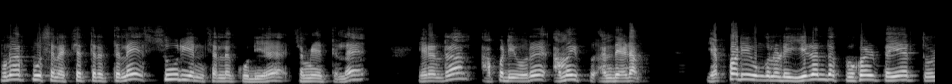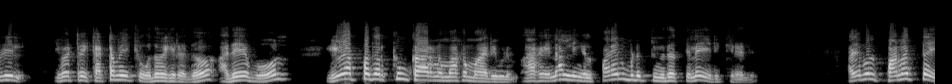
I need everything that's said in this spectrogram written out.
புனர்பூச நட்சத்திரத்திலே சூரியன் செல்லக்கூடிய சமயத்துல ஏனென்றால் அப்படி ஒரு அமைப்பு அந்த இடம். எப்படி உங்களுடைய இழந்த புகழ் பெயர் தொழில் இவற்றை கட்டமைக்க உதவுகிறதோ அதே போல் இழப்பதற்கும் காரணமாக மாறிவிடும். ஆகையினால் நீங்கள் பயன்படுத்தும் விதத்திலே இருக்கிறது. அதேபோல் பணத்தை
